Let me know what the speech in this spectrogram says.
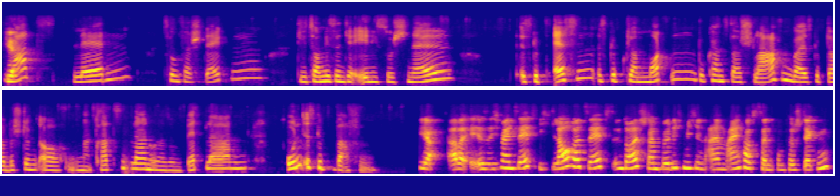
Ja. Platz, Läden zum Verstecken. Die Zombies sind ja eh nicht so schnell. Es gibt Essen, es gibt Klamotten, du kannst da schlafen, weil es gibt da bestimmt auch einen Matratzenladen oder so einen Bettladen. Und es gibt Waffen. Ja, aber also ich meine, selbst, ich glaube, selbst in Deutschland würde ich mich in einem Einkaufszentrum verstecken.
